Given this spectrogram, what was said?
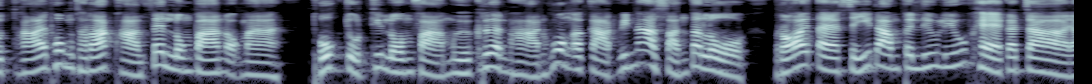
สุดท้ายพุ่งทะลักผ่านเส้นลมปานออกมา ทุกจุดที่ลมฝ่ามือเคลื่อนผ่านห้วงอากาศวินาศสันตโล ร้อยแตกสีดำเป็นริ้วๆแผ่กระจาย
